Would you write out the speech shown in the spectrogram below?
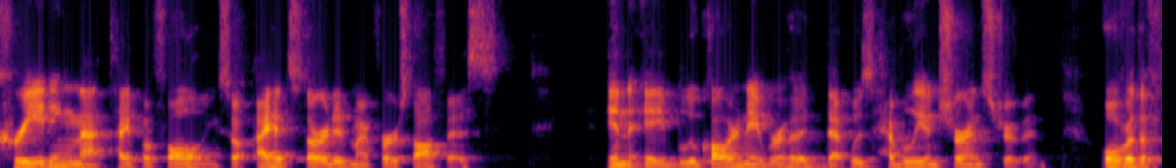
creating that type of following. So I had started my first office in a blue collar neighborhood that was heavily insurance driven. Over the f-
